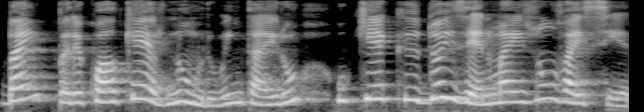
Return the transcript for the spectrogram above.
Bem, para qualquer número inteiro, o que é que 2n mais 1 vai ser?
